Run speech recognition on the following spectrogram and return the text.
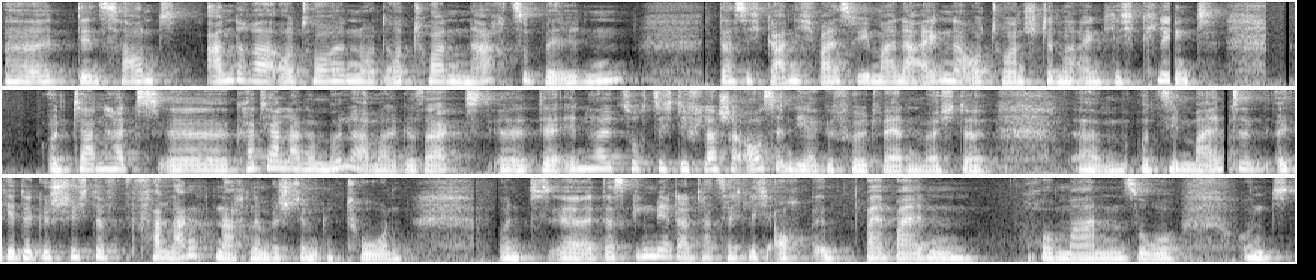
äh, den Sound anderer Autorinnen und Autoren nachzubilden, dass ich gar nicht weiß, wie meine eigene Autorenstimme eigentlich klingt. Und dann hat äh, Katja Lange-Müller mal gesagt, äh, der Inhalt sucht sich die Flasche aus, in die er gefüllt werden möchte. Ähm, und sie meinte, jede Geschichte verlangt nach einem bestimmten Ton. Und äh, das ging mir dann tatsächlich auch bei beiden Romanen so. Und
